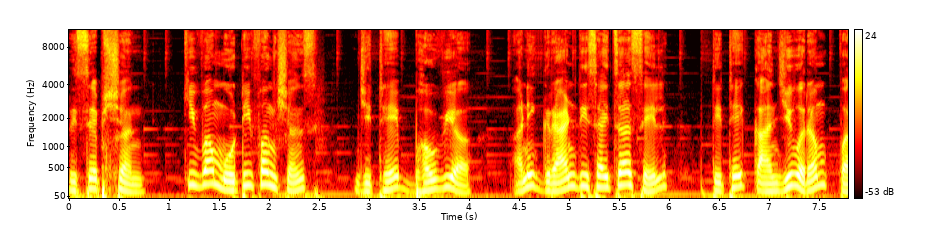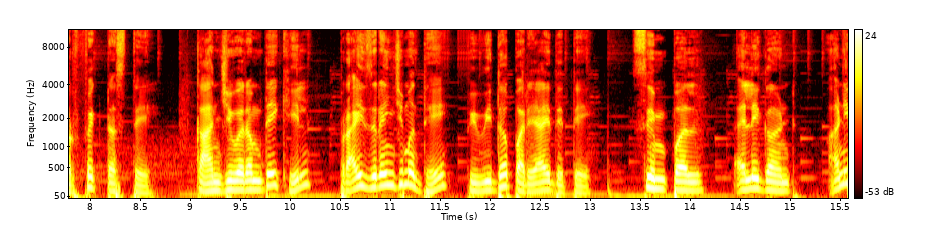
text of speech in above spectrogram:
रिसेप्शन किंवा मोठी फंक्शन्स जिथे भव्य आणि ग्रँड दिसायचं असेल तिथे कांजीवरम परफेक्ट असते. कांजीवरम देखील प्राईज रेंजमध्ये विविध पर्याय देते. सिंपल एलिगंट आणि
